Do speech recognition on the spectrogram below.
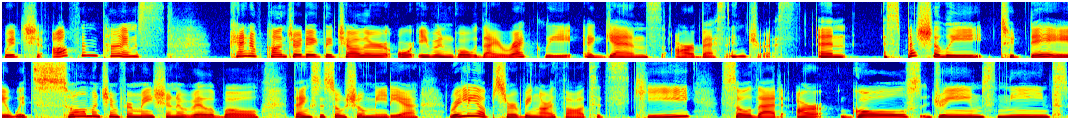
which oftentimes kind of contradict each other or even go directly against our best interests. And especially today with so much information available thanks to social media really observing our thoughts it's key so that our goals dreams needs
